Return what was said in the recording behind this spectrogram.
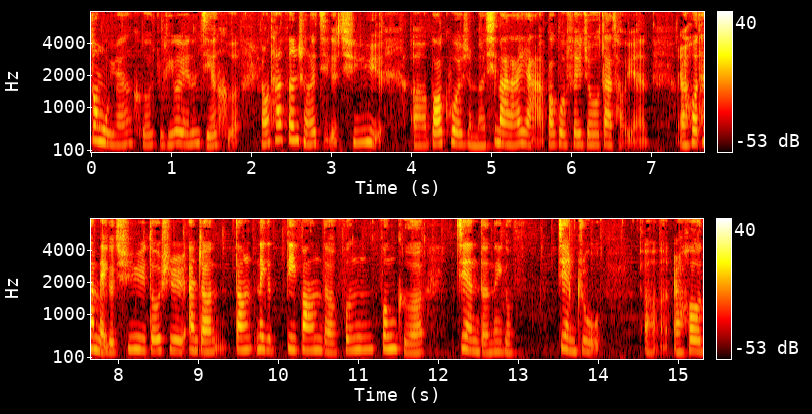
动物园和主题乐园的结合，然后它分成了几个区域，呃，包括什么喜马拉雅，包括非洲大草原，然后它每个区域都是按照当那个地方的风风格建的那个建筑，呃，然后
